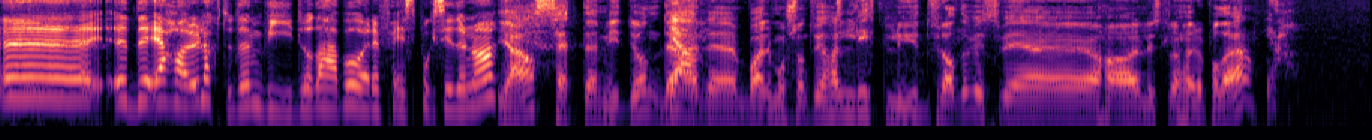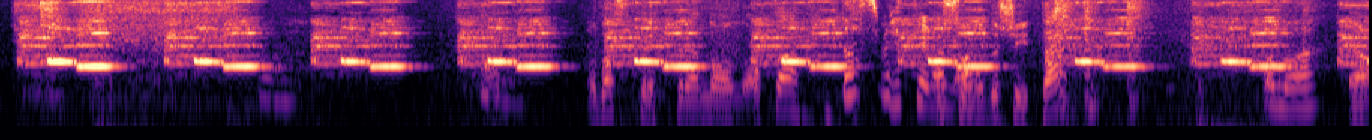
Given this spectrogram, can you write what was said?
Eh, det, jeg har jo lagt ut en video av det her på våre Facebook-sider nå. Jeg har sett den videoen. Det Ja. er bare morsomt. Vi har litt lyd fra det hvis vi har lyst til å høre på det. Ja. Og da spretter den opp, da. Da spretter Og så må du skyte. Og nå Ja.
